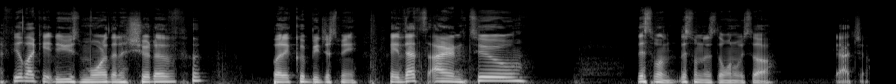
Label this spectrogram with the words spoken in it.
I feel like it used more than it should have, but it could be just me. Okay, that's iron two. This one, this one is the one we saw. Gotcha.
